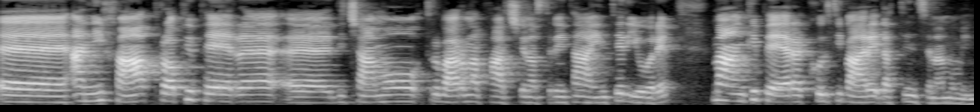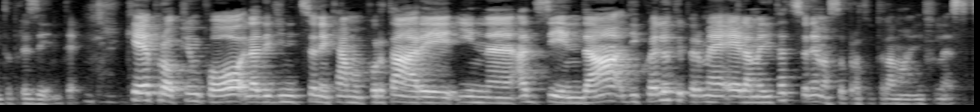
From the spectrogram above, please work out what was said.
eh, anni fa proprio per, eh, diciamo, trovare una pace e una serenità interiore ma anche per coltivare l'attenzione al momento presente, che è proprio un po' la definizione che amo portare in azienda di quello che per me è la meditazione, ma soprattutto la mindfulness.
